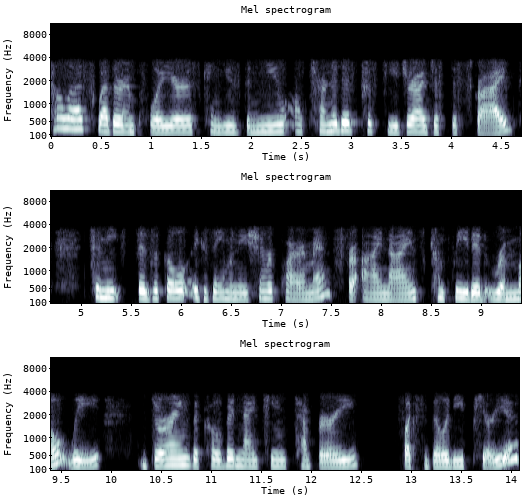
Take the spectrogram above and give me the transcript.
tell us whether employers can use the new alternative procedure I just described to meet physical examination requirements for I-9s completed remotely during the COVID-19 temporary flexibility period?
